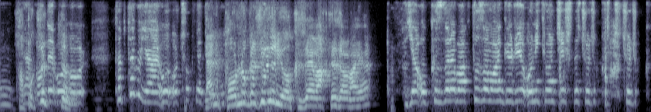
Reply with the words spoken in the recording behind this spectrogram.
Evet. Sapıklıktır Yani orada o, o, tabii tabii yani o, o çok net. Yani pornografi görüyor o kıza baktığı zaman ya. Ya o kızlara baktığı zaman görüyor 12-13 yaşında çocuk çocuk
